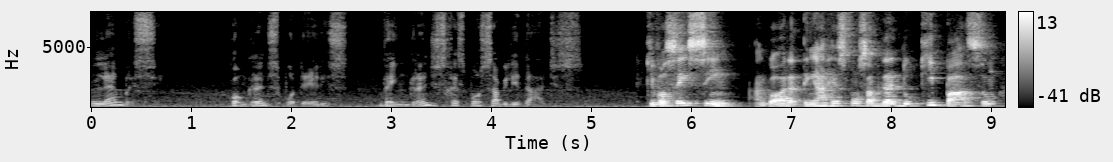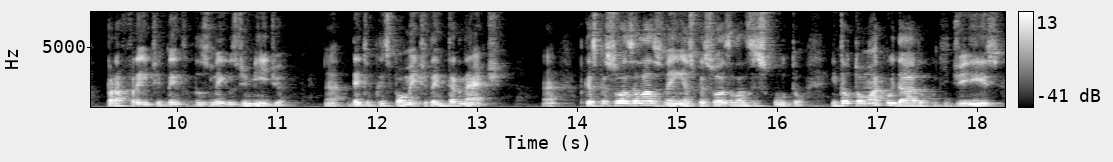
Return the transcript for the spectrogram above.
Lembre-se, com grandes poderes vem grandes responsabilidades que vocês sim, agora têm a responsabilidade do que passam para frente dentro dos meios de mídia, né? dentro principalmente da internet. Né? Porque as pessoas elas veem, as pessoas elas escutam. Então tomar cuidado com o que diz,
